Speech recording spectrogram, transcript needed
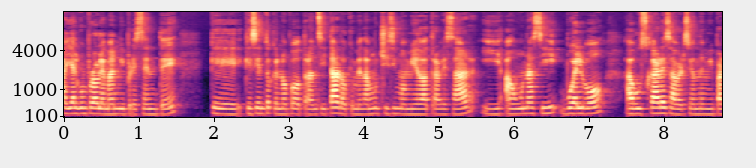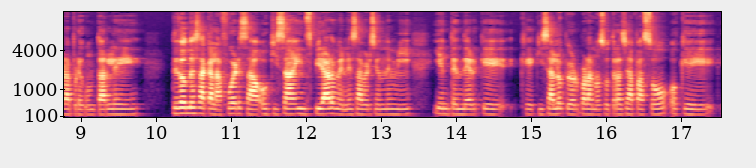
hay algún problema en mi presente que, que, siento que no puedo transitar o que me da muchísimo miedo atravesar y aún así vuelvo a buscar esa versión de mí para preguntarle de dónde saca la fuerza o quizá inspirarme en esa versión de mí y entender que, que quizá lo peor para nosotras ya pasó o que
